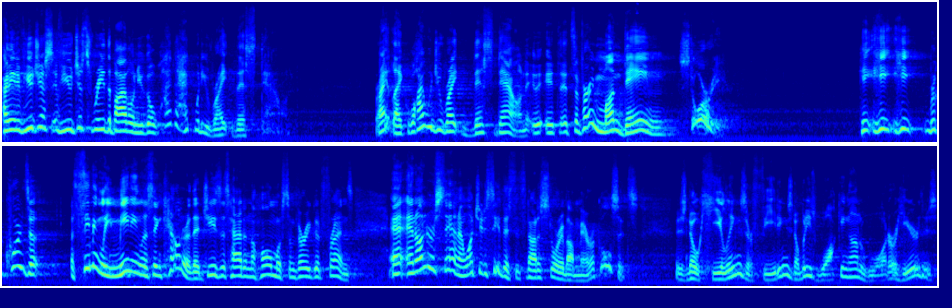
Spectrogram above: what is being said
I mean, if you just, if you just read the Bible and you go, why the heck would he write this down? Right? Like, why would you write this down? It, it, it's a very mundane story. He, he, he records a, a, seemingly meaningless encounter that Jesus had in the home of some very good friends. And, and understand, I want you to see this. It's not a story about miracles. It's, there's no healings or feedings. Nobody's walking on water here. There's,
